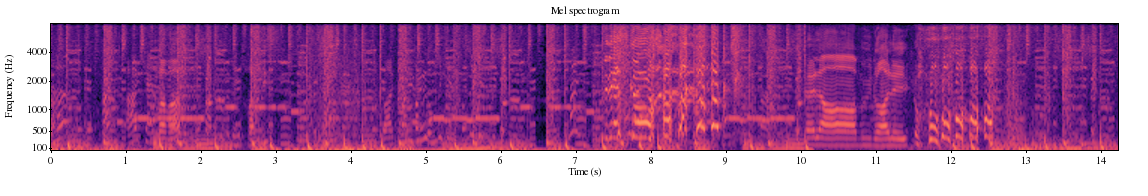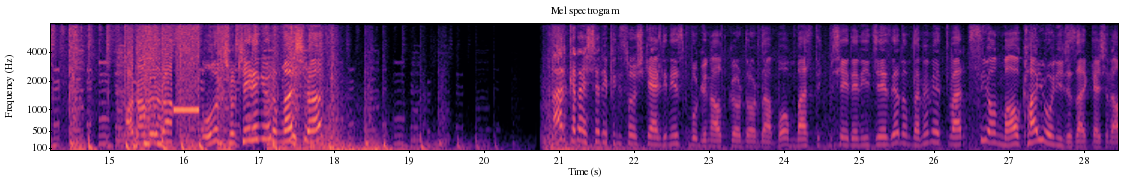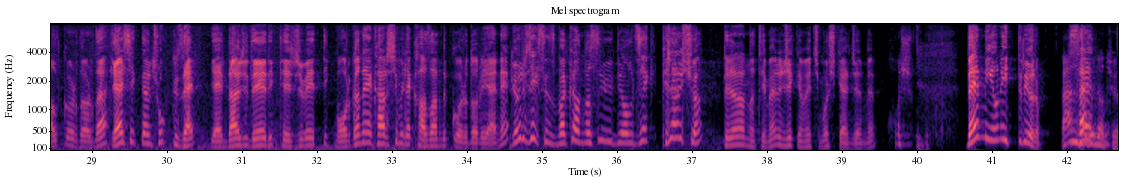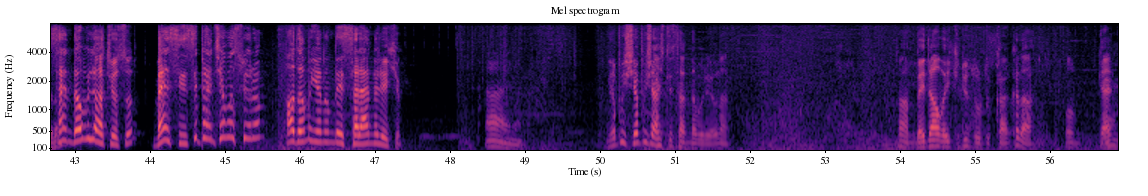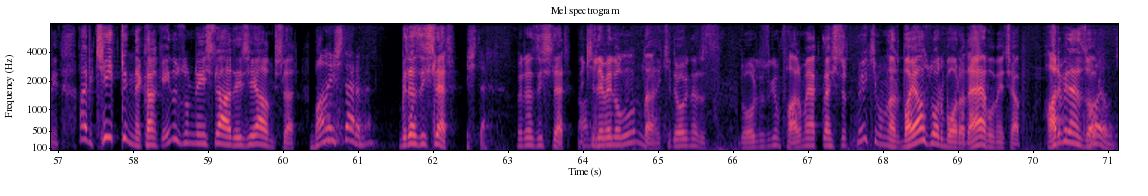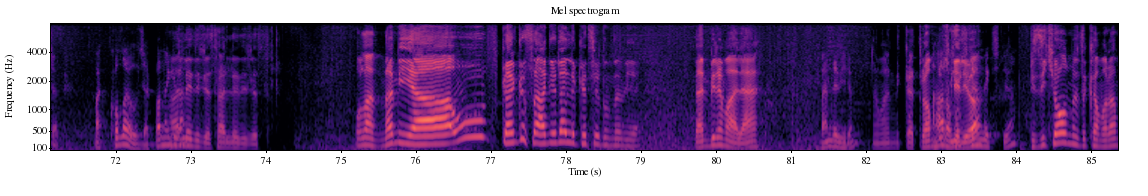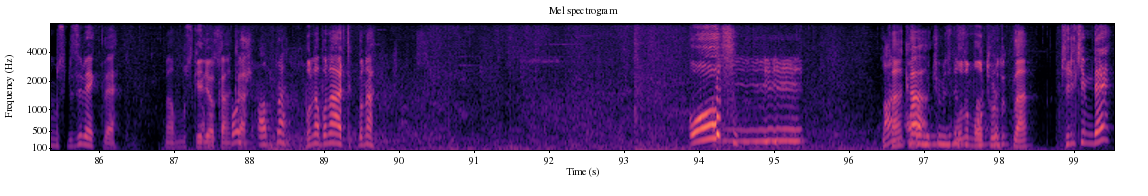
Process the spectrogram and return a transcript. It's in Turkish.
Aha. Aha kendi. Tamam. Hapis. Bak bak bak onu kes onu kes. Let's go. Selamün aleyküm. Adam öldü. Oğlum çok eğleniyorum lan şu an. Arkadaşlar hepiniz hoş geldiniz. Bugün alt koridorda bombastik bir şey deneyeceğiz. Yanımda Mehmet var. Sion Maokai oynayacağız arkadaşlar alt koridorda. Gerçekten çok güzel. Yani daha önce denedik, tecrübe ettik. Morgana'ya karşı bile kazandık koridoru yani. Göreceksiniz bakalım nasıl bir video olacak. Plan şu. Plan anlatayım ben. Öncelikle Mehmet'ciğim hoş geldin canım. Hoş bulduk. Ben Mion'u ittiriyorum. Ben sen, double atıyorum. Sen W atıyorsun. Ben sinsi pençe basıyorum. Adamın yanındayız. Selamünaleyküm. Aynen. Yapış yapış açtıysan da buraya ulan. Tamam bedava iki düz vurduk kanka da. Oğlum gelmeyin. Abi Caitlyn ne kanka? En uzun range'li ADC'yi almışlar. Bana işler mi? Biraz işler. İşler. Biraz işler. Abi 2 ya. level olalım da 2'de oynarız. Doğru düzgün farma yaklaştırtmıyor ki bunlar. Bayağı zor bu arada he bu matchup. Harbiden zor. Kolay olacak. Bak kolay olacak. Bana güven. Halledeceğiz halledeceğiz. Ulan Nami ya. Of kanka saniyelerle kaçırdım Nami'ye. Ben birim hala ha. Ben de birim. Aman dikkat. Aha, Rambus Ramus geliyor. gelmek istiyor. Biz iki olmadık ama Rambus bizi bekle. Rambus geliyor Ramus, kanka. Koş atla. Buna buna artık buna. Of! Lan Kanka adam üçümüzü de oğlum zıplattı. oturduk lan. Kill kimde?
